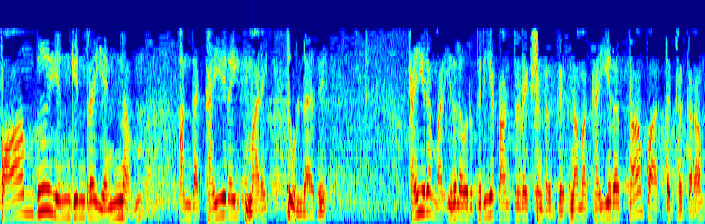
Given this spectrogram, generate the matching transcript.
பாம்பு என்கின்ற எண்ணம் அந்த கயிறை மறைத்து உள்ளது கயிறை இதுல ஒரு பெரிய கான்ட்ரடிக்ஷன் இருக்கு. நம்ம கயிறைத்தான் பார்த்துட்டு இருக்கிறோம்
